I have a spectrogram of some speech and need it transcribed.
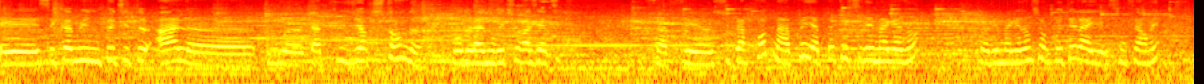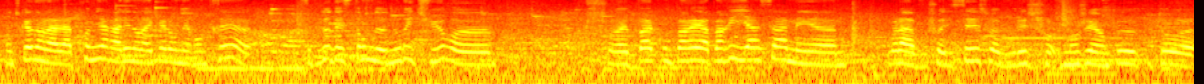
Et c'est comme une petite halle euh, où tu as plusieurs stands pour de la nourriture asiatique. Ça fait euh, super propre, mais après il y a peut-être aussi des magasins. Il y a des magasins sur le côté là, ils sont fermés. En tout cas, dans la, la première allée dans laquelle on est rentré, euh, c'est plutôt des stands de nourriture. euh, je ne saurais pas comparer à Paris, il y a ça, mais euh, voilà, vous choisissez, soit vous voulez manger un peu plutôt euh,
